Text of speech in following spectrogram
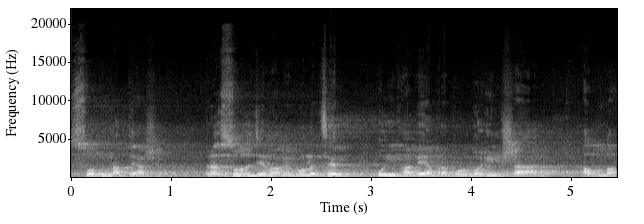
সুন্নাতে আসেন। রসুল যেভাবে বলেছেন, ওইভাবে আমরা পড়ব ইনশা আল্লাহ।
